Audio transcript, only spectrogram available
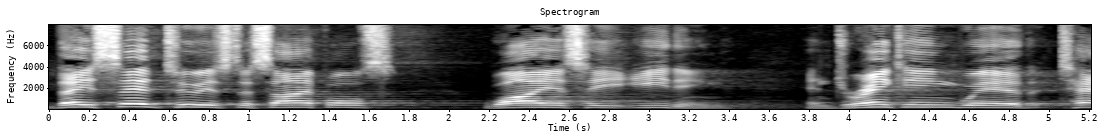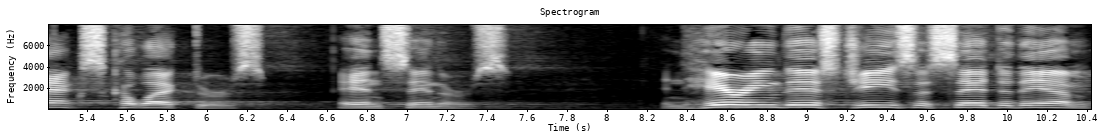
they said to his disciples, Why is he eating and drinking with tax collectors and sinners? And hearing this, Jesus said to them,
